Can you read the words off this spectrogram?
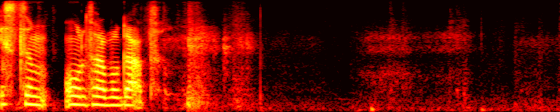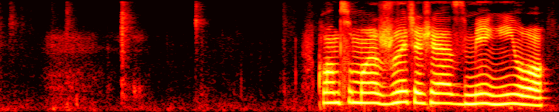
Jestem ultra bogaty. W końcu moje życie się zmieniło.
